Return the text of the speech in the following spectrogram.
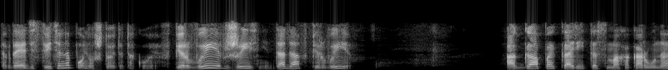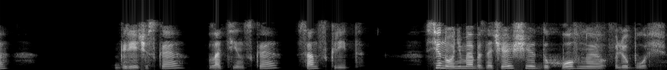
Тогда я действительно понял, что это такое. Впервые в жизни, да-да, впервые. Агапе каритас махакаруна, греческое, латинское, санскрит. Синонимы, обозначающие духовную любовь.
